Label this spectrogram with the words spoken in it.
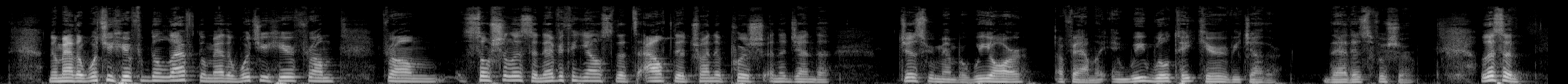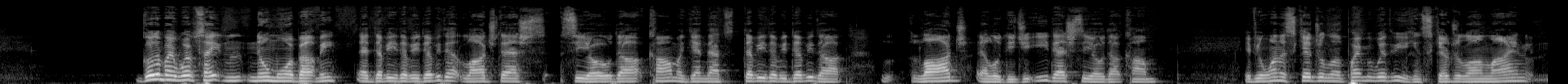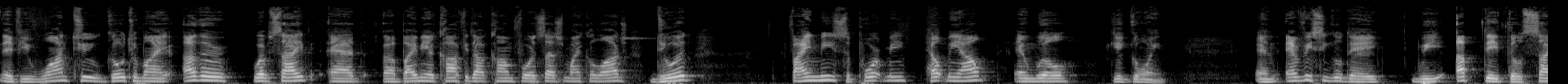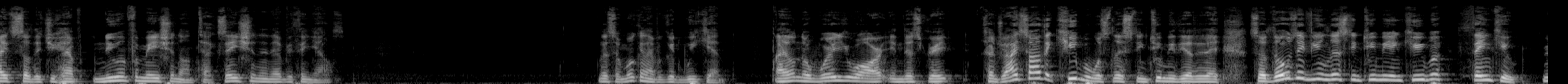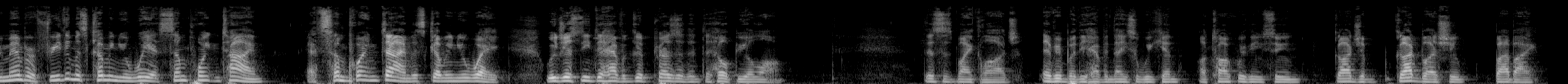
No matter what you hear from the left, no matter what you hear from from socialists and everything else that's out there trying to push an agenda, just remember we are a family and we will take care of each other. That is for sure. Listen, go to my website and know more about me at www.lodge-co.com. Again, that's www.lodge-co.com. If you want to schedule an appointment with me, you can schedule online. If you want to go to my other website at uh, buymeacoffee.com forward slash Michael Lodge. Do it. Find me, support me, help me out, and we'll get going. And every single day, we update those sites so that you have new information on taxation and everything else. Listen, we're going to have a good weekend. I don't know where you are in this great country. I saw that Cuba was listening to me the other day. So, those of you listening to me in Cuba, thank you. Remember, freedom is coming your way at some point in time. At some point in time, it's coming your way. We just need to have a good president to help you along. This is Mike Lodge. Everybody have a nice weekend. I'll talk with you soon. God, God bless you. Bye bye.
